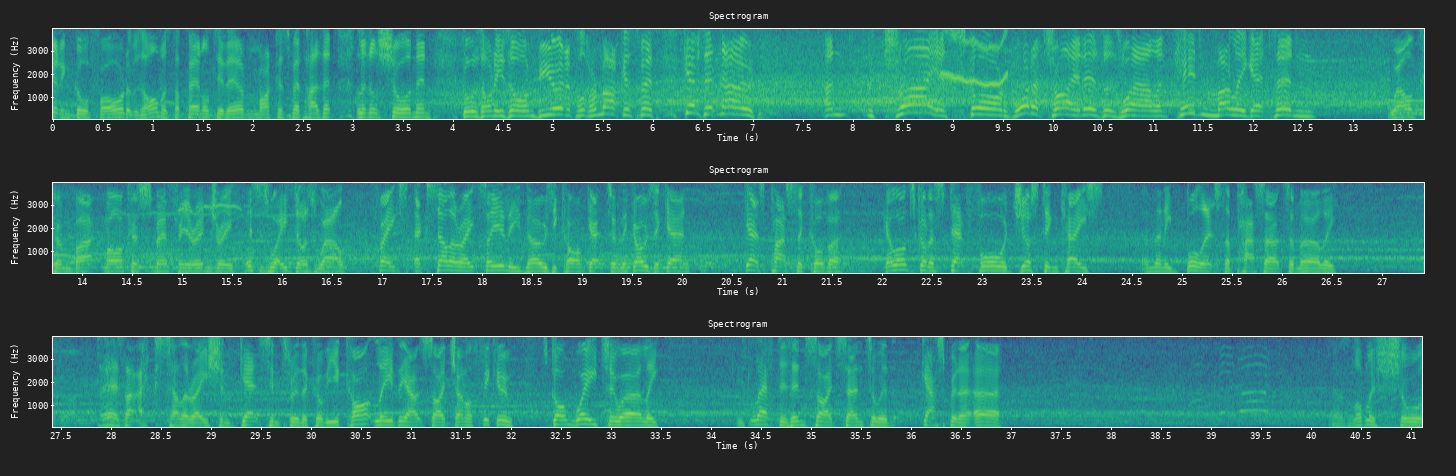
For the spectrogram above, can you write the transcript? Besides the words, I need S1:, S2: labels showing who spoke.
S1: Getting go forward, it was almost a penalty there. Marcus Smith has it, little show, and then goes on his own. Beautiful for Marcus Smith, gives it now. And the try is scored. What a try it is as well. And Cadan Murley gets in.
S2: Welcome back, Marcus Smith, from your injury. This is what he does well. Fakes, accelerates, he knows he can't get to him. Then goes again, gets past the cover. Gallant's got to step forward just in case, and then he bullets the pass out to Murley. There's that acceleration, gets him through the cover. You can't leave the outside channel. Fickou has gone way too early. He's left his inside centre with gasping at uh, air.
S1: There's a lovely show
